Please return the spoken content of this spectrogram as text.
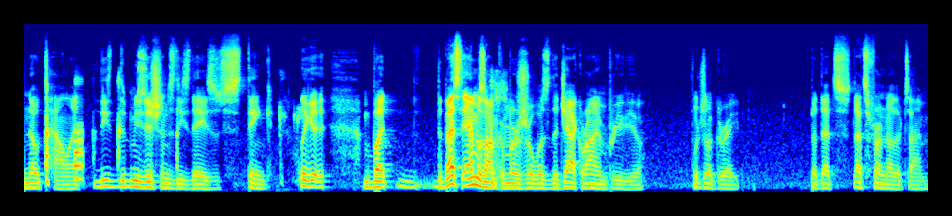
No talent. these the musicians these days stink. Like, uh, but the best Amazon commercial was the Jack Ryan preview, which looked great. But that's that's for another time.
